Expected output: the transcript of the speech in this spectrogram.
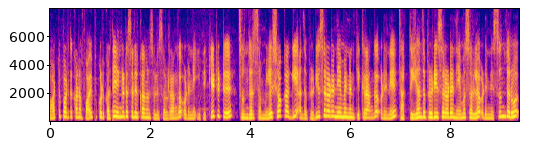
பாட்டு பாடுறதுக்கான வாய்ப்பு கொடுக்கறத என்கிட்ட சொல்லியிருக்காங்கன்னு சொல்லி சொல்கிறாங்க உடனே இதை கேட்டுட்டு சுந்தர் செம்மையா ஷாக் ஆகி அந்த ப்ரொடியூசரோட நேம் என்னன்னு கேட்குறாங்க உடனே சக்தியும் அந்த ப்ரொடியூசரோட நேம சொல்ல உடனே சுந்தரும்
